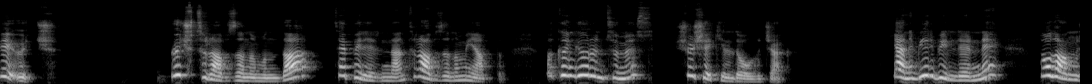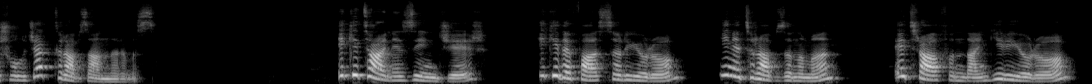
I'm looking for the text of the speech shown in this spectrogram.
ve 3. 3 trabzanımın da tepelerinden trabzanımı yaptım. Bakın görüntümüz şu şekilde olacak. Yani birbirlerine dolanmış olacak trabzanlarımız. 2 tane zincir, 2 defa sarıyorum. Yine trabzanımın etrafından giriyorum.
